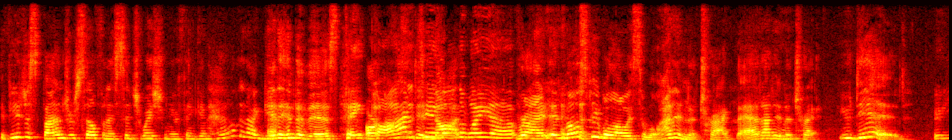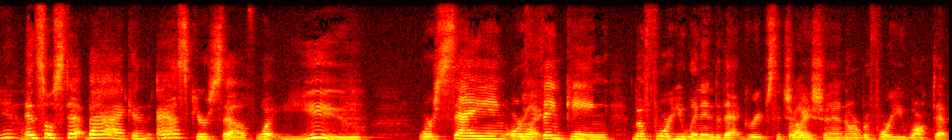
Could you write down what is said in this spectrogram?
if you just find yourself in a situation you're thinking, how did I get into this? Think or I positive did not. on the way up. Right, and most people always say, well, I didn't attract that. I didn't mm-hmm. attract. You did. Yeah. And so step back and ask yourself what you were saying or Right. thinking before you went into that group situation or before you walked up.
